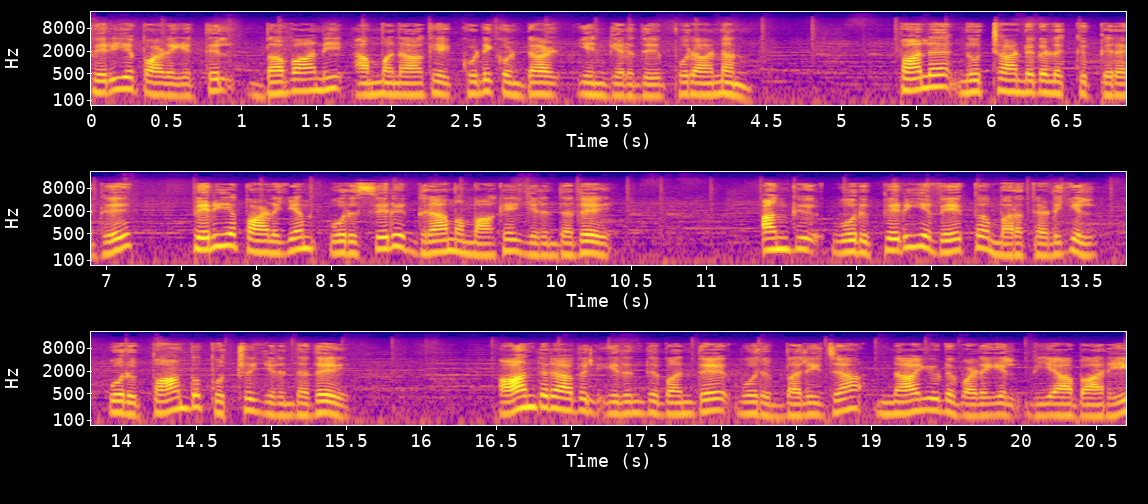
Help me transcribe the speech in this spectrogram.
பெரியபாளையத்தில் பவானி அம்மனாக குடிகொண்டாள் என்கிறது புராணம். பல நூற்றாண்டுகளுக்குப் பிறகு பெரியபாளையம் ஒரு சிறு கிராமமாக இருந்தது. அங்கு ஒரு பெரிய வேப்ப மரத்தடியில் ஒரு பாம்பு புற்று இருந்தது. ஆந்திராவில் இருந்து வந்த ஒரு பலிஜா நாயுடு வளையல் வியாபாரி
